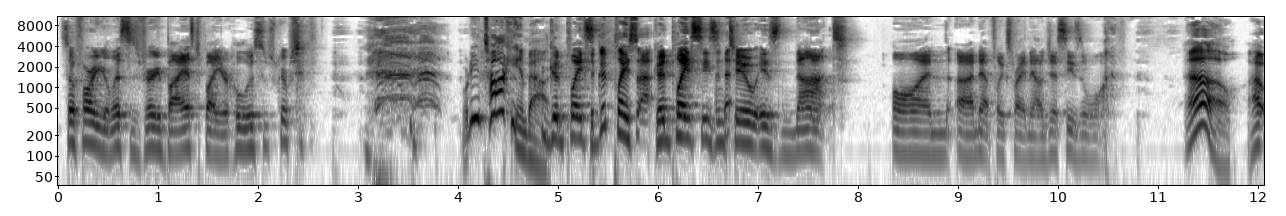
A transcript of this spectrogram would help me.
so far your list is very biased by your Hulu subscription. What are you talking about? Good Place. The good place. I, Good Place season two is not on uh, Netflix right now. Just season one. Oh, I,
